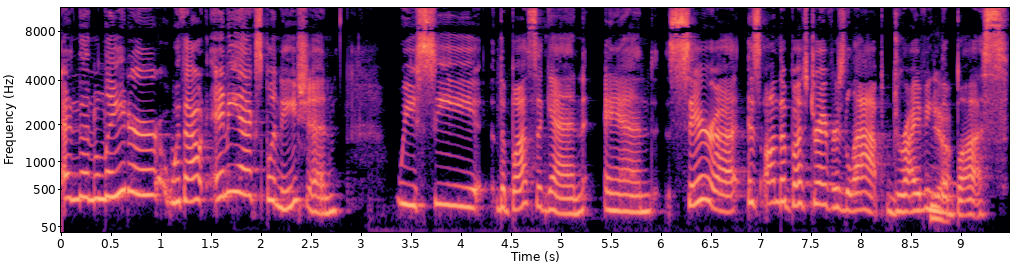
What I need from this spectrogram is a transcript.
And then later, without any explanation, we see the bus again, and Sarah is on the bus driver's lap driving Yeah. the bus.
